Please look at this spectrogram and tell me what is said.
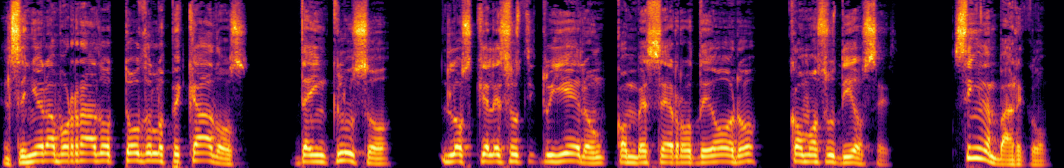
El Señor ha borrado todos los pecados de incluso los que le sustituyeron con becerros de oro como sus dioses. Sin embargo,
